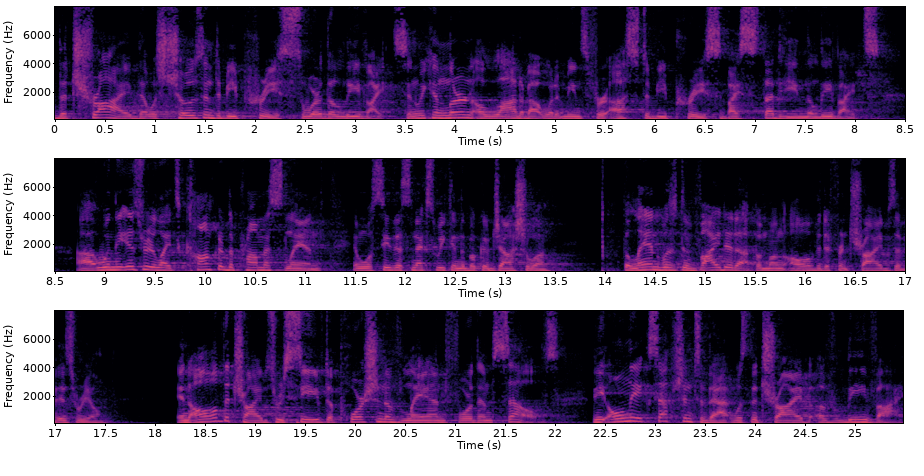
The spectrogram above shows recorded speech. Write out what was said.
the tribe that was chosen to be priests were the Levites. And we can learn a lot about what it means for us to be priests by studying the Levites. Uh, when the Israelites conquered the promised land, and we'll see this next week in the book of Joshua, the land was divided up among all of the different tribes of Israel. And all of the tribes received a portion of land for themselves. The only exception to that was the tribe of Levi,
